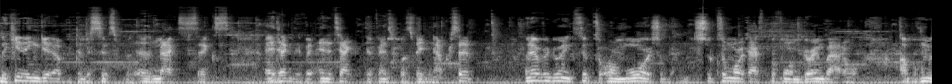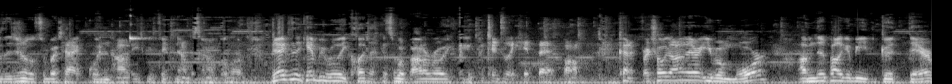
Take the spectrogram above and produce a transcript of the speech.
the Ki they can get up to six, uh, max six, and attack, and attack defense plus 59%. Whenever doing six or more six or more attacks performed during battle, uh, perform an additional super attack when um, HP is 59% or below. It actually can be really clutch, like a Super Battle Road, you can potentially hit that um, kind of threshold on there even more. Um, they're probably gonna be good there,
